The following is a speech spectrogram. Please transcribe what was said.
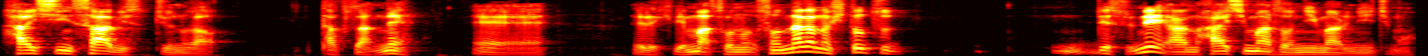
配信サービスっていうのがたくさんね、えー出てきて、まあ、その、その中の一つですね、あの、配信マラソン2021も、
